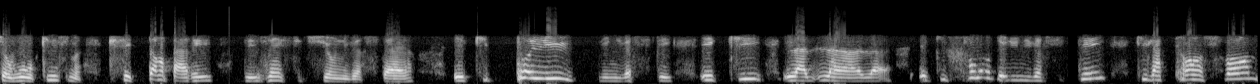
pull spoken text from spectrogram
ce wokisme qui s'est emparé des institutions universitaires et qui pollue l'université et qui la, la, la- qui font de l'université, qui la transforme,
